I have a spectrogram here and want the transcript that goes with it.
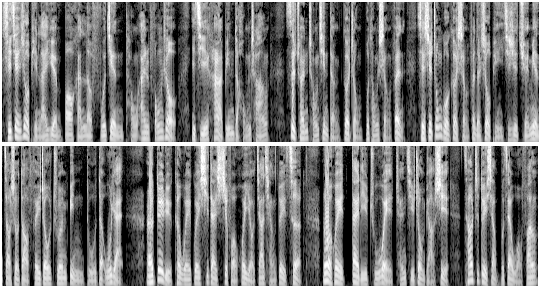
十件肉品来源包含了福建同安丰肉以及哈尔滨的红肠、四川重庆等各种不同省份，显示中国各省份的肉品已经是全面遭受到非洲猪瘟病毒的污染。而对旅客违规携带是否会有加强对策？农委会代理主委陈吉仲表示，操之对象不在我方，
